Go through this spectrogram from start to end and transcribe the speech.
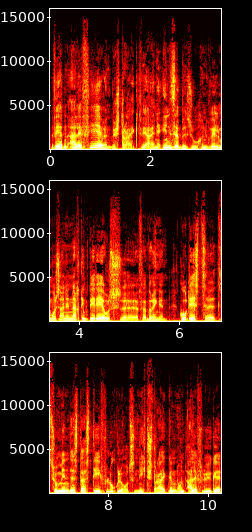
werden alle Fähren bestreikt. Wer eine Insel besuchen will, muss eine Nacht in Piräus äh, verbringen. Gut ist äh, zumindest, dass die Fluglotsen nicht streiken und alle Flüge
